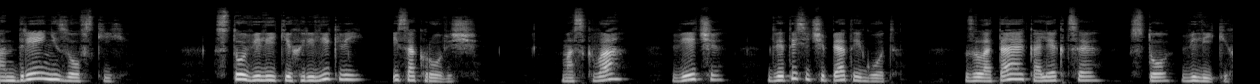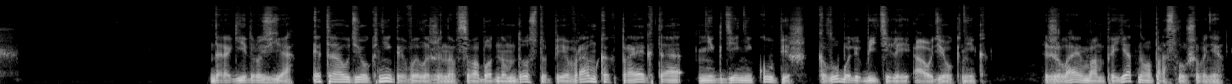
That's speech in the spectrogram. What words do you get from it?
Андрей Низовский. Сто великих реликвий и сокровищ. Москва. Вече. 2005 год. Золотая коллекция «Сто великих». Дорогие друзья, эта аудиокнига выложена в свободном доступе в рамках проекта «Нигде не купишь» Клуба любителей аудиокниг. Желаем вам приятного прослушивания.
